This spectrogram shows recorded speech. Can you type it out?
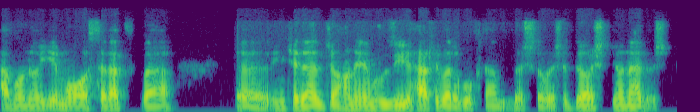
توانایی معاصرت و اینکه در جهان امروزی حرفی برای گفتم داشته باشه داشت یا نداشت.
